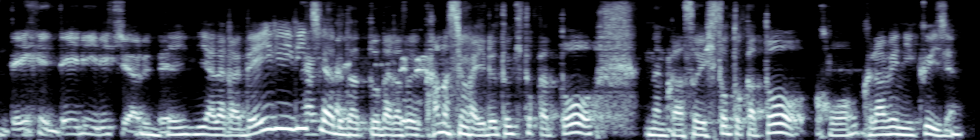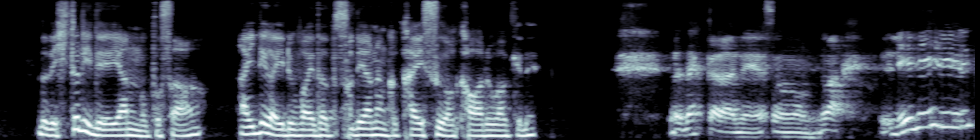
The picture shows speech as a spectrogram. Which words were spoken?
デイデイリーリチュアルで。いや、だからデイリーリチュアルだと、だからそういう彼女がいる時とかと、なんかそういう人とかと、こう、比べにくいじゃん。だって一人でやるのとさ、相手がいる場合だと、そりゃなんか回数は変わるわけで。だからね、その、まあ、レベル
